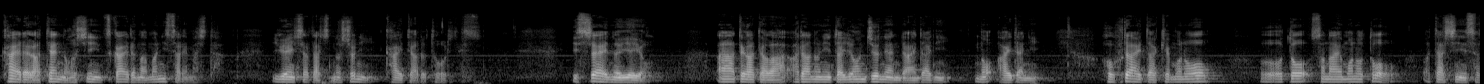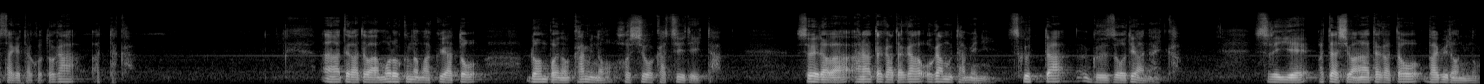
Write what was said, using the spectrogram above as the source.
彼らが天の星に仕えるままにされました。預言者たちの書に書いてある通りです。イスラエルの家よあなた方は荒野にいた40年の間にの間にほふられた獣をと供え物とを私に捧げたことがあったか。あなた方はモロクの幕屋と論破の神の星を担いでいた。それらはあなた方が拝むために作った偶像ではないか。それゆえ私はあなた方をバビロンの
